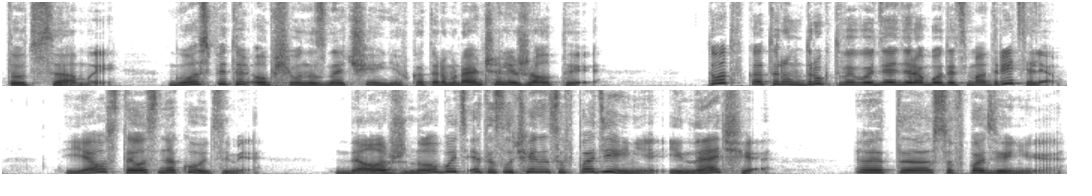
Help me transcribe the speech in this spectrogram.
тот самый. Госпиталь общего назначения, в котором раньше лежал ты. Тот, в котором друг твоего дяди работает смотрителем? Я уставилась на Коидзуми. Должно быть, это случайное совпадение, иначе... Это совпадение.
